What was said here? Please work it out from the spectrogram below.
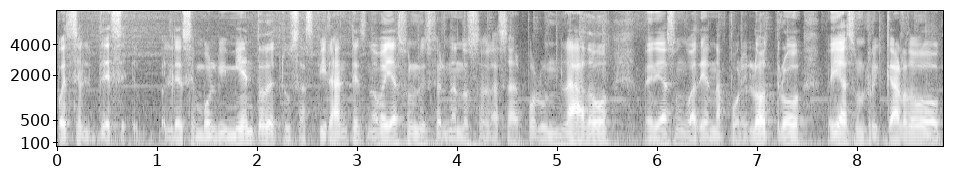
pues el, des- el desenvolvimiento de tus aspirantes, ¿no? Veías un Luis Fernando Salazar por un lado, veías un Guadiana por el otro, veías un Ricardo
